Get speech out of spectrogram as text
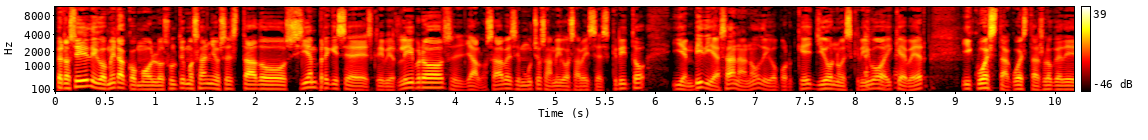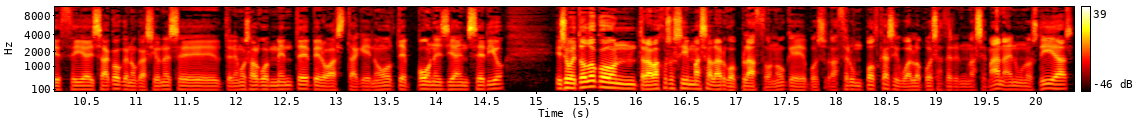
Pero sí, digo, mira, como en los últimos años he estado, siempre quise escribir libros, ya lo sabes, y muchos amigos habéis escrito, y envidia sana, ¿no? Digo, ¿por qué yo no escribo? Hay que ver. Y cuesta, cuesta, es lo que decía Isaco, que en ocasiones eh, tenemos algo en mente, pero hasta que no te pones ya en serio, y sobre todo con trabajos así más a largo plazo, ¿no? Que pues hacer un podcast igual lo puedes hacer en una semana, en unos días,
